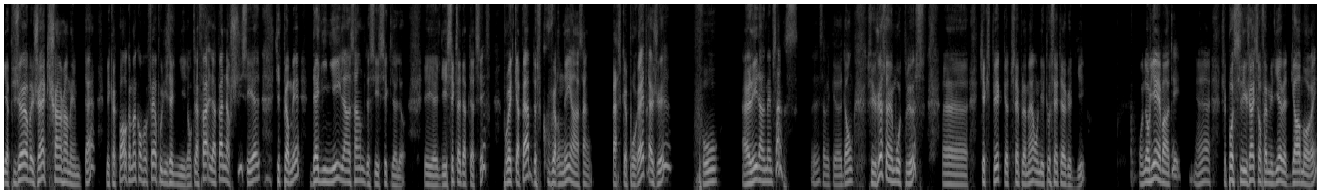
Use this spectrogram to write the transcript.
il y a plusieurs gens qui changent en même temps, mais quelque part, comment on peut faire pour les aligner? Donc, la, la panarchie, c'est elle qui te permet d'aligner l'ensemble de ces cycles-là et euh, des cycles adaptatifs pour être capable de se gouverner ensemble. Parce que pour être agile, il faut aller dans le même sens. donc, c'est juste un mot de plus euh, qui explique que tout simplement, on est tous interreliés. On n'a rien inventé. Hein. Je ne sais pas si les gens sont familiers avec Edgar Morin,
